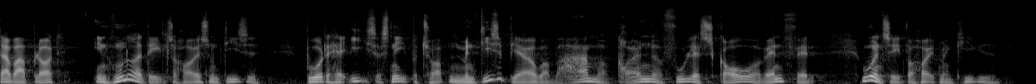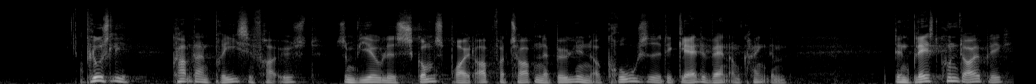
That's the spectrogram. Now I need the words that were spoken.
der var blot en hundreddel så høje som disse, burde have is og sne på toppen, men disse bjerge var varme og grønne og fulde af skove og vandfald, uanset hvor højt man kiggede. Pludselig kom der en brise fra øst, som virvlede skumsprøjt op fra toppen af bølgen og krusede det glatte vand omkring dem. Den blæste kun et øjeblik,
